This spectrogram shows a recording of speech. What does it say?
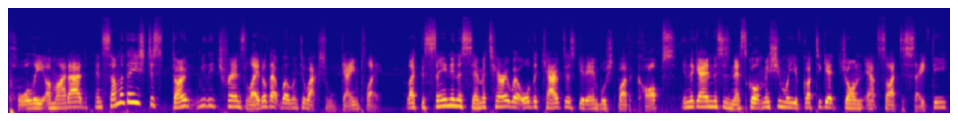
poorly I might add, and some of these just don't really translate all that well into actual gameplay. Like the scene in the cemetery where all the characters get ambushed by the cops. In the game, this is an escort mission where you've got to get John outside to safety,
